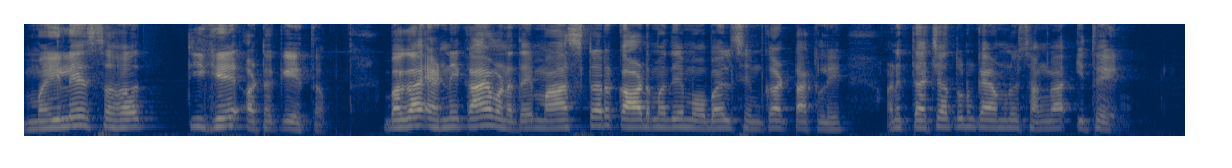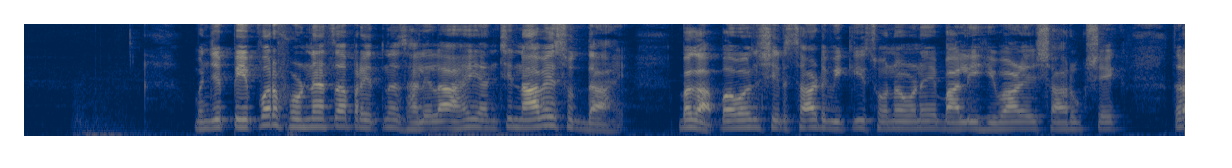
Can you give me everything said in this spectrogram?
महिलेसह तिघे अटकेत बघा यांनी काय म्हणत आहे? मास्टर कार्डमध्ये मोबाईल सिम कार्ड टाकले आणि त्याच्यातून काय म्हणून सांगा? इथे. म्हणजे पेपर फोडण्याचा प्रयत्न झालेला आहे यांची नावे सुद्धा आहे. बघा पवन शिरसाट विकी सोनवणे बाली हिवाळे शाहरुख शेख. तर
